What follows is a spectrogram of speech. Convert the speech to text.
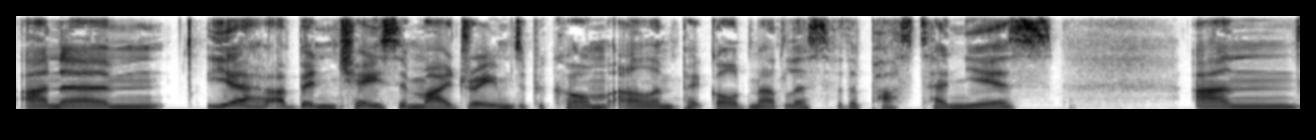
And um, yeah, I've been chasing my dream to become an Olympic gold medalist for the past 10 years. And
